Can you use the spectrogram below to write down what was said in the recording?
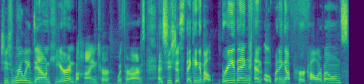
She's really down here and behind her with her arms. And she's just thinking about breathing and opening up her collarbones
